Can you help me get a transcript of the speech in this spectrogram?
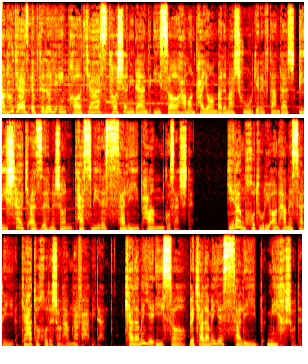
آنها که از ابتدای این پادکست تا شنیدند عیسی همان پیامبر مشهور گرفتندش بیشک از ذهنشان تصویر صلیب هم گذشته. گیرم خطوری آن همه سریع که حتی خودشان هم نفهمیدند. کلمه عیسی به کلمه صلیب میخ شده.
